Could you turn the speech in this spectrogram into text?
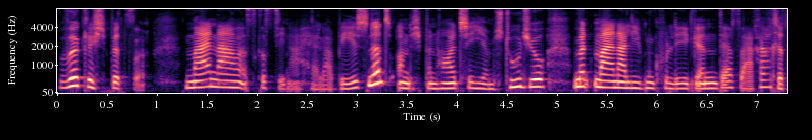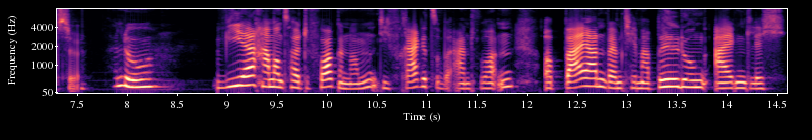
Wirklich Spitze. Mein Name ist Christina Heller-Beschnitt und ich bin heute hier im Studio mit meiner lieben Kollegin, der Sarah Ritschel. Hallo. Wir haben uns heute vorgenommen, die Frage zu beantworten, ob Bayern beim Thema Bildung eigentlich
